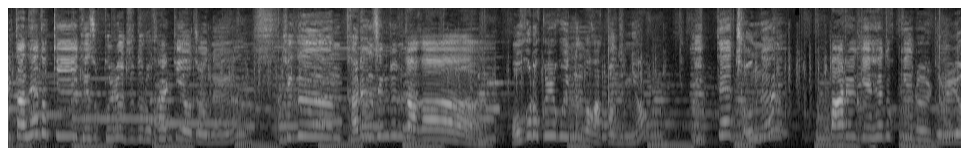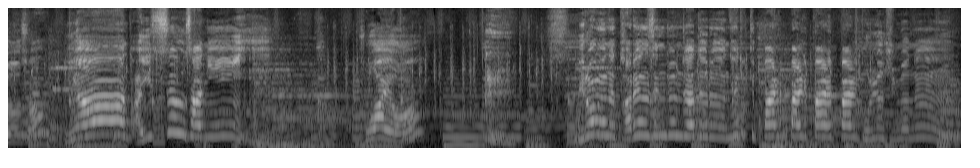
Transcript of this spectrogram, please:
일단 해독기 계속 돌려주도록 할게요 저는. 지금 다른 생존자가 어그로 끌고 있는 것 같거든요? 이때 저는 빠르게 해독기를 돌려서 이야 나이스 의사니 좋아요. 이러면은 다른 생존자들은 해독기 빨리 빨리 빨리 빨리 돌려주면은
